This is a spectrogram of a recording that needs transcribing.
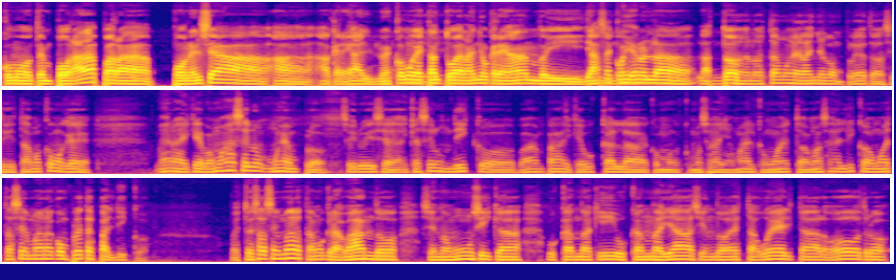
como temporadas para ponerse a, a- a crear. No es como que están todo el año creando y ya se No. cogieron la- las top. No, no estamos el año completo así. Estamos como que, mira, hay que, vamos a hacer un, un ejemplo. Ciro dice, hay que hacer un disco, pam, pam, hay que buscarla, cómo, cómo se va a llamar, cómo es esto. Vamos a hacer el disco, vamos, esta semana completa es para el disco. Pues toda esa semana estamos grabando, haciendo música, buscando aquí, buscando allá, haciendo esta vuelta, lo otro.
